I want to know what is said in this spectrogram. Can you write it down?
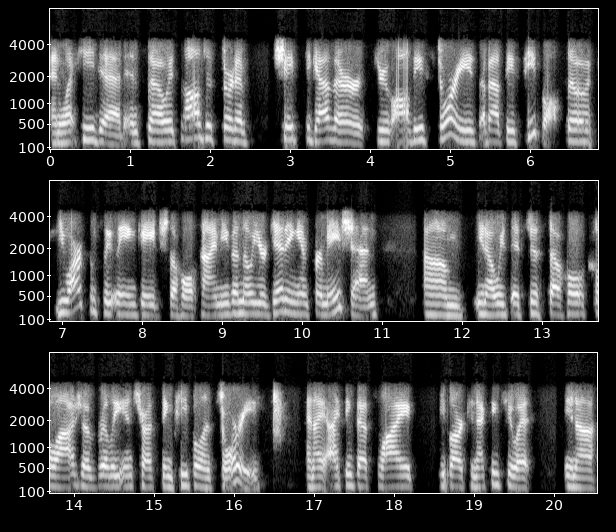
and what he did. And so it's all just sort of shaped together through all these stories about these people. So you are completely engaged the whole time, even though you're getting information. Um, you know, it's just a whole collage of really interesting people and stories. And I, I think that's why people are connecting to it in a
